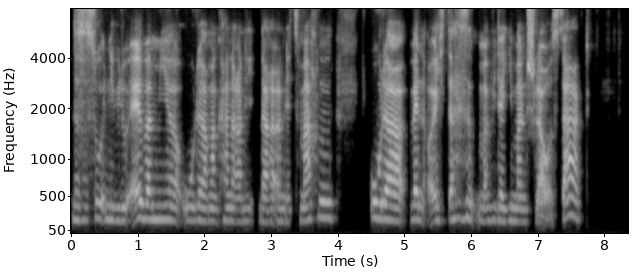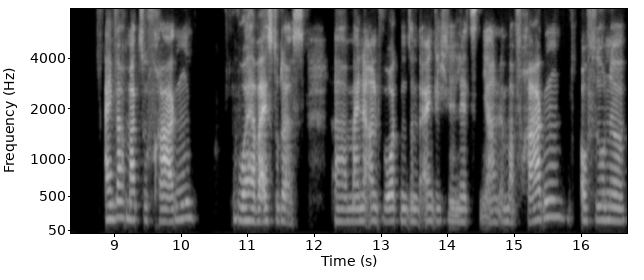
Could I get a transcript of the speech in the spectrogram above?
das ist so individuell bei mir oder man kann daran, daran nichts machen. Oder wenn euch das mal wieder jemand Schlaues sagt, einfach mal zu fragen, woher weißt du das? Äh, meine Antworten sind eigentlich in den letzten Jahren immer Fragen auf so eine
